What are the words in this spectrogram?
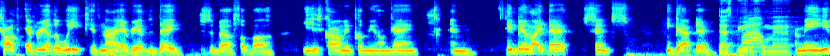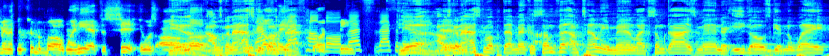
talk every other week, if not every other day, just about football. He just called me, put me on game. And he been like that since he got there. That's beautiful, wow. man. I mean, even in the Super Bowl when he had to sit, it was all yeah, love. I was gonna ask you about that. That's humble. That's that's amazing. Yeah, I was gonna ask you about that, man. Because some, I'm telling you, man, like some guys, man, their egos getting away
